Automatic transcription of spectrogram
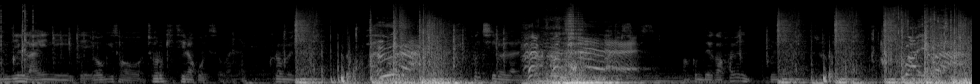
원딜 라인이 이제 여기서 저렇게 딜하고 있어 만약에. 그러면 바이오 펀치를 날리면 맞을 수 있어 방금 내가 화면 돌리면 좀 늦었어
